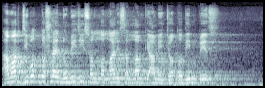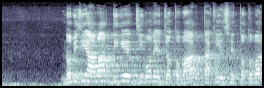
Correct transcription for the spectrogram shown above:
আমার জীবদ্দশায় নবীজি সাল্লাহ আলি সাল্লামকে আমি যতদিন পেয়েছি নবীজি আমার দিকে জীবনে যতবার তাকিয়েছে, ততবার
